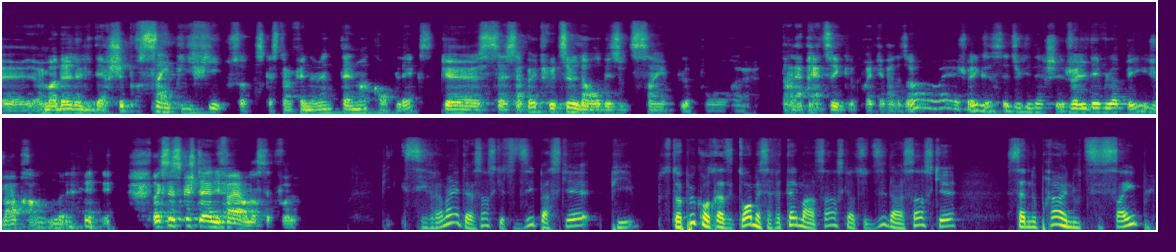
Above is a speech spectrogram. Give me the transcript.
euh, un modèle de leadership pour simplifier tout ça, parce que c'est un phénomène tellement complexe que ça, peut être utile d'avoir des outils simples pour dans la pratique, pour être capable de dire, ah ouais, je vais exercer du leadership, je vais le développer, je vais apprendre. Donc, c'est ce que je t'ai allé faire, là, cette fois-là. C'est vraiment intéressant ce que tu dis parce que, puis c'est un peu contradictoire, mais ça fait tellement de sens quand tu dis, dans le sens que ça nous prend un outil simple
